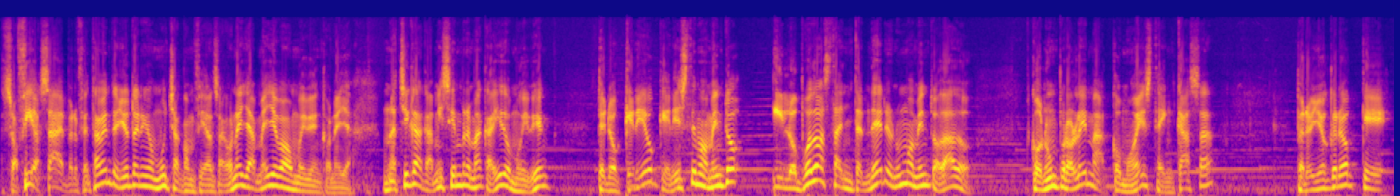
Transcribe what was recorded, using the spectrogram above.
Sofía sabe perfectamente, yo he tenido mucha confianza con ella, me he llevado muy bien con ella. Una chica que a mí siempre me ha caído muy bien. Pero creo que en este momento, y lo puedo hasta entender en un momento dado, con un problema como este en casa, pero yo creo que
